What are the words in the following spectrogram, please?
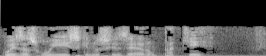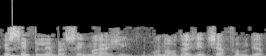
coisas ruins que nos fizeram. Para quê? Eu sempre lembro essa imagem, Ronaldo, a gente já falou dela.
